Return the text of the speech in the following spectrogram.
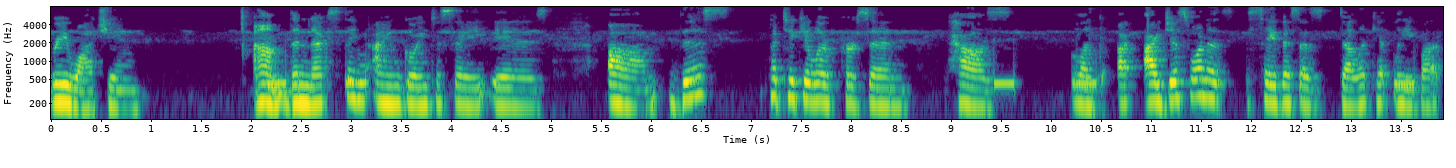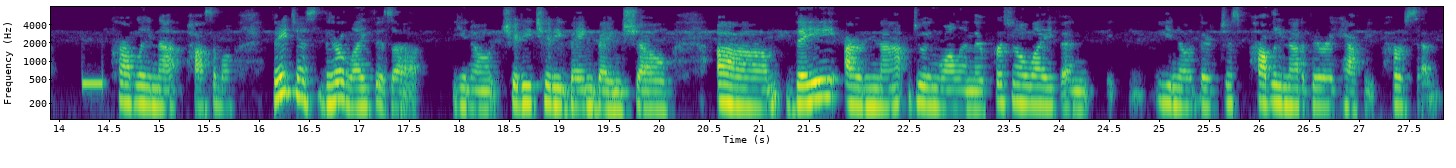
re-watching. Um, the next thing I'm going to say is, um, this particular person has like I, I just want to say this as delicately but probably not possible. They just their life is a you know chitty chitty bang bang show. Um, they are not doing well in their personal life and you know they're just probably not a very happy person.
